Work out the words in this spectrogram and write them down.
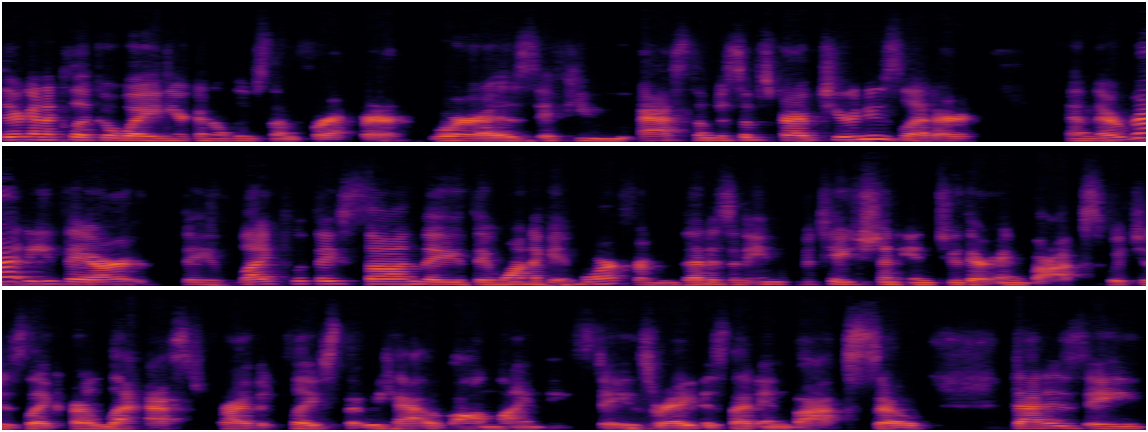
they're going to click away and you're going to lose them forever whereas if you ask them to subscribe to your newsletter and they're ready. They are they liked what they saw and they they want to get more from that is an invitation into their inbox which is like our last private place that we have online these days mm-hmm. right is that inbox. So that is a,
